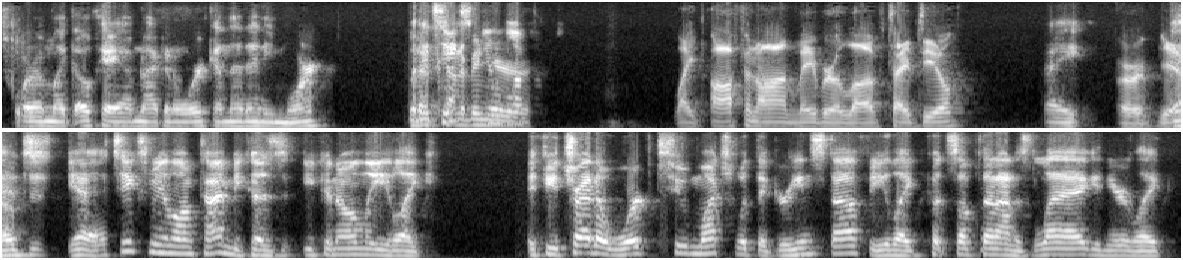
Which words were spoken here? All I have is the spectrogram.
to where I'm like, okay, I'm not going to work on that anymore. But That's kind of been your long- like off and on labor of love type deal, right. or Yeah. yeah, it just, yeah, it takes me a long time because you can only like if you try to work too much with the green stuff, you like put something on his leg and you're like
